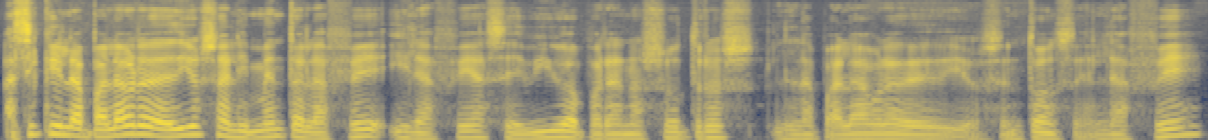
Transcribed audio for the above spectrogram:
Así que la palabra de Dios alimenta la fe y la fe hace viva para nosotros la palabra de Dios. Entonces, la fe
